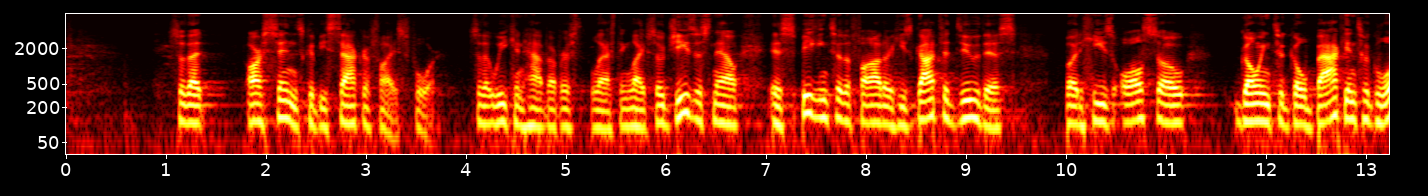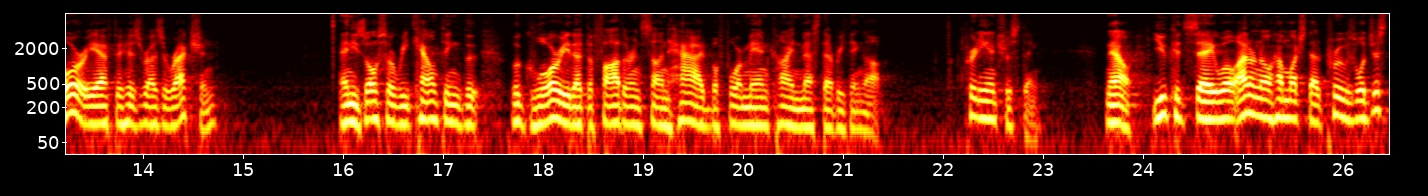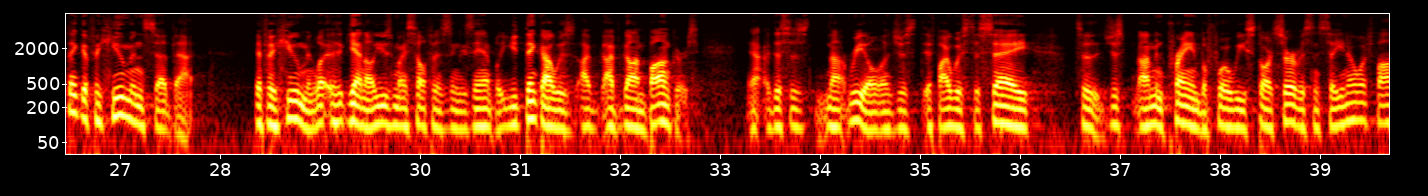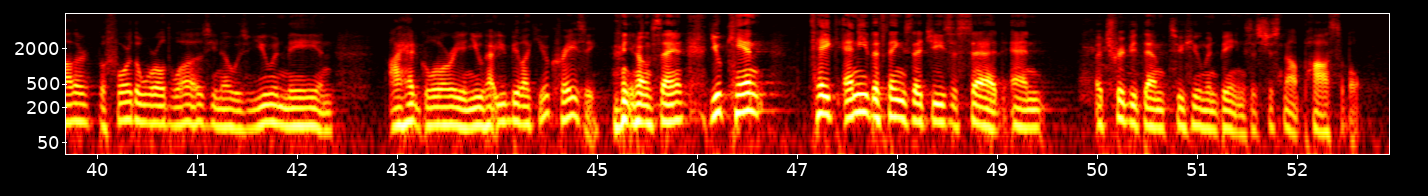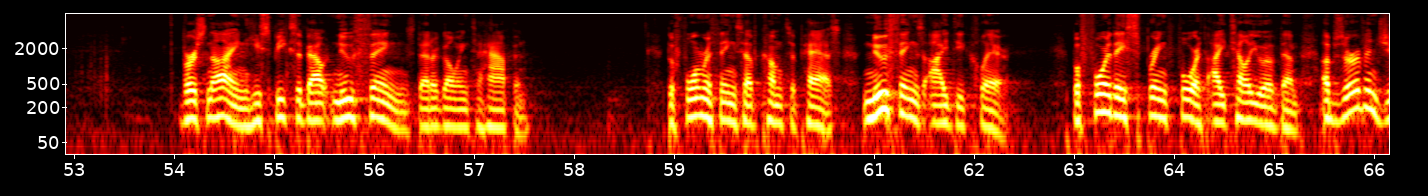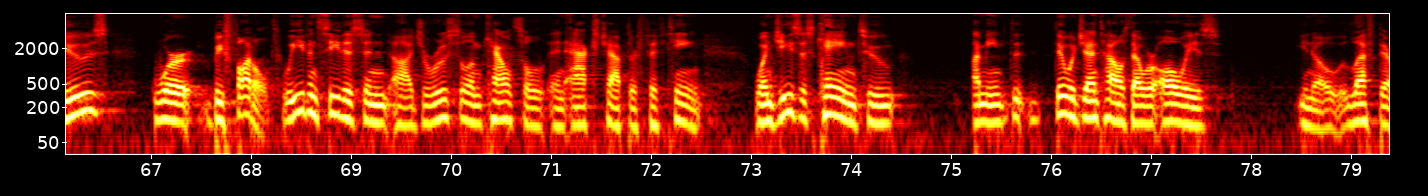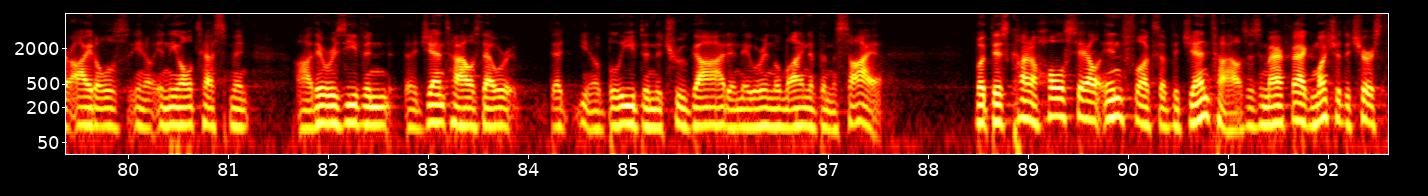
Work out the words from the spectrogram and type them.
so that our sins could be sacrificed for, so that we can have everlasting life. So Jesus now is speaking to the Father. He's got to do this, but he's also going to go back into glory after his resurrection. And he's also recounting the, the glory that the Father and Son had before mankind messed everything up. Pretty interesting. Now, you could say, well, I don't know how much that proves. Well, just think if a human said that. If a human, again, I'll use myself as an example. You'd think I was, I've, I've gone bonkers. Yeah, this is not real. It's just if I was to say, to just I'm in praying before we start service and say, you know what, Father, before the world was, you know, it was you and me, and I had glory, and you had, you'd be like, you're crazy. you know what I'm saying? You can't take any of the things that Jesus said and attribute them to human beings. It's just not possible. Verse 9, he speaks about new things that are going to happen. The former things have come to pass. New things I declare. Before they spring forth, I tell you of them. Observant Jews were befuddled. We even see this in uh, Jerusalem Council in Acts chapter 15. When Jesus came to, I mean, th- there were Gentiles that were always, you know, left their idols, you know, in the Old Testament. Uh, there was even uh, Gentiles that were, that, you know, believed in the true God and they were in the line of the Messiah. But this kind of wholesale influx of the Gentiles, as a matter of fact, much of the church,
